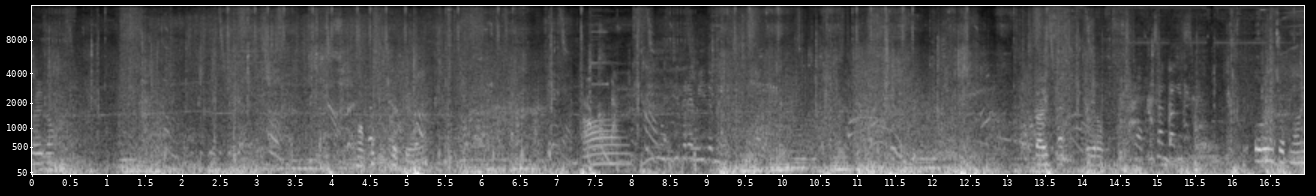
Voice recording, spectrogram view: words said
아, 절정. 방패 칠게요. 아, 나이스. 오른쪽 방에.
